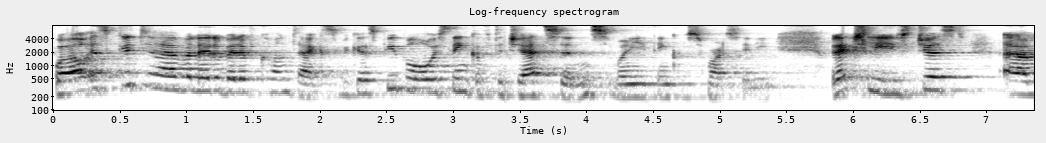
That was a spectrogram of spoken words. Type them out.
Well, it's good to have a little bit of context because people always think of the Jetsons when you think of smart city. But actually, it's just um,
